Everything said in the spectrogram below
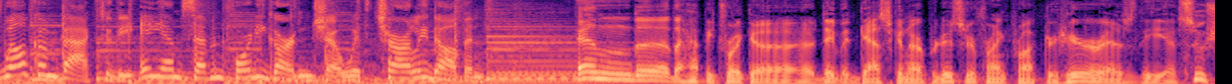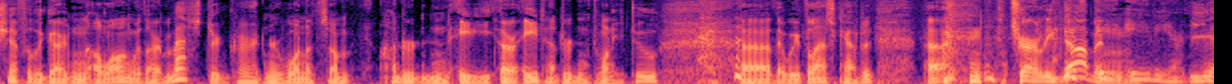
Welcome back to the AM 740 Garden Show with Charlie Dobbin. And uh, the happy troika, David Gaskin, our producer, Frank Proctor, here as the uh, sous chef of the garden, along with our master gardener, one of some 180 or 822 uh, that we've last counted, uh, Charlie Dobbin. 880. Yeah.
